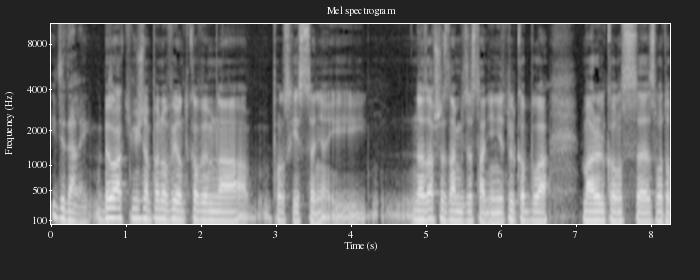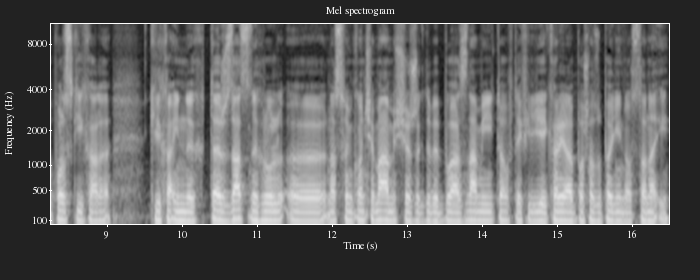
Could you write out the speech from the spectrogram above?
idzie dalej. Była kimś na pewno wyjątkowym na polskiej scenie i na zawsze z nami zostanie. Nie tylko była Marylką z Złotopolskich, ale kilka innych też zacnych ról e, na swoim koncie ma. Myślę, że gdyby była z nami, to w tej chwili jej kariera poszła zupełnie inną stronę i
